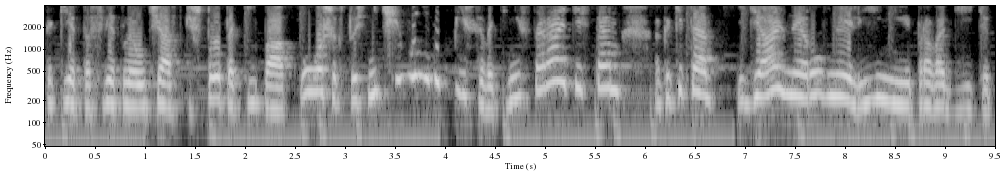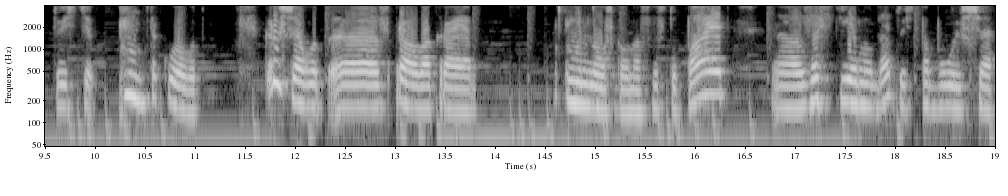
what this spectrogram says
какие-то светлые участки, что-то типа окошек, то есть ничего не выписывайте, не старайтесь там какие-то идеальные ровные линии проводить, то есть такое вот. Крыша вот э, с правого края немножко у нас выступает за стену, да, то есть побольше.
